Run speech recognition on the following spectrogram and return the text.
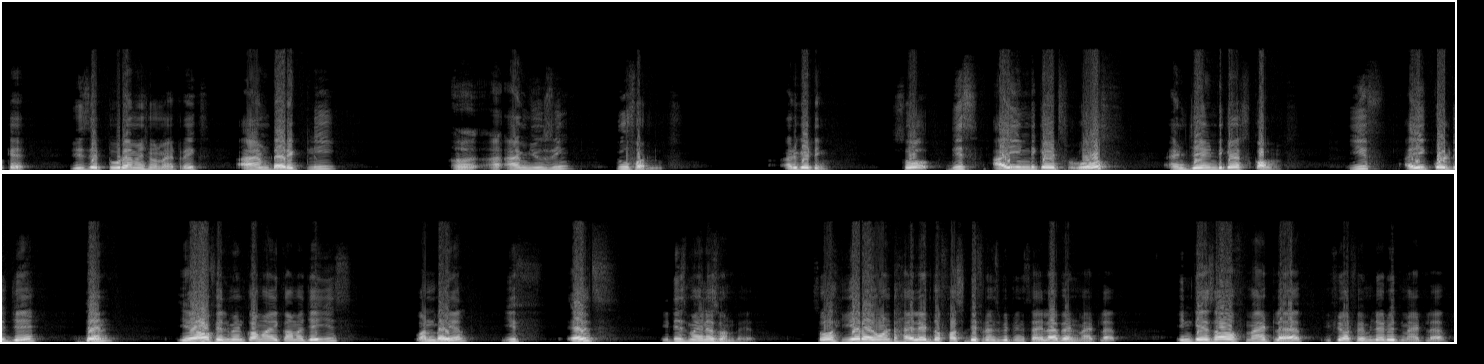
okay this is a two dimensional matrix i am directly uh, i am using two for loops. Are you getting? So this i indicates rows and j indicates columns. If i equal to j then a of element comma i comma j is 1 by l. If else it is minus 1 by l. So, here I want to highlight the first difference between Scilab and MATLAB. In case of MATLAB, if you are familiar with MATLAB,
